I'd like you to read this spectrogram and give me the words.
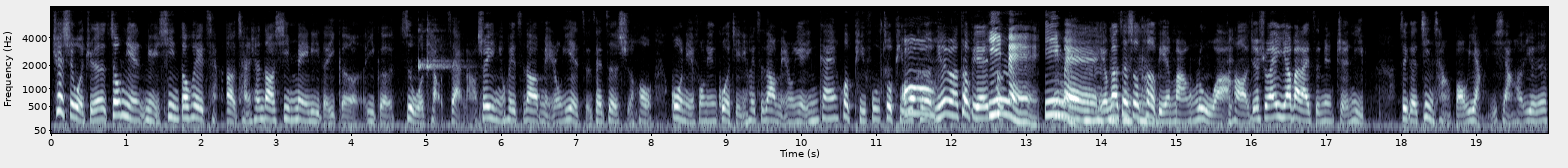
确实，我觉得中年女性都会产呃产生到性魅力的一个一个自我挑战啦。所以你会知道，美容业者在这时候过年逢年过节，你会知道美容业应该或皮肤做皮肤科，你有没有特别医美医美有没有这时候特别忙碌啊？哈，就是说哎，要不要来这边整理这个进场保养一下哈？有的。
